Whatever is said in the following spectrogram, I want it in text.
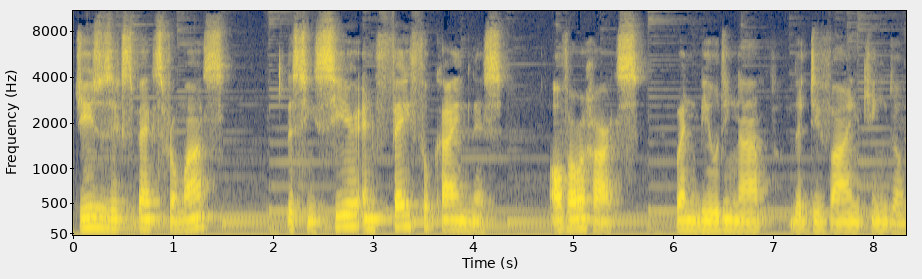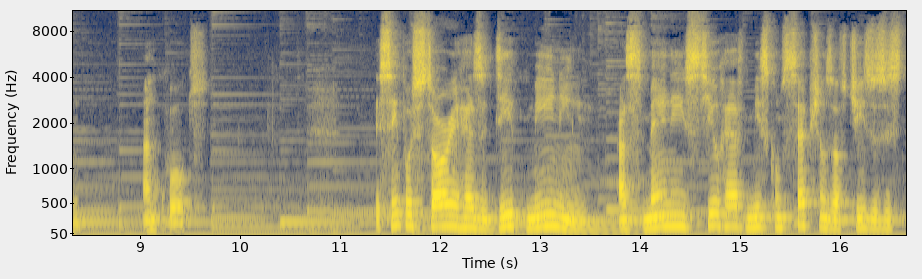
Jesus expects from us the sincere and faithful kindness of our hearts when building up the divine kingdom. Unquote. The simple story has a deep meaning, as many still have misconceptions of Jesus'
